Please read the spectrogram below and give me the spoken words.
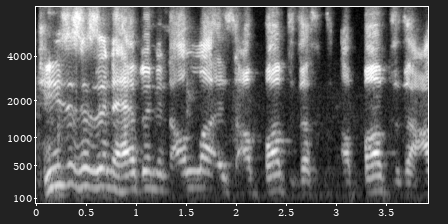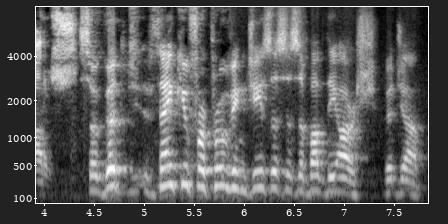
Jesus is in heaven and Allah is above the above the arsh. So good. Thank you for proving Jesus is above the arsh. Good job.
